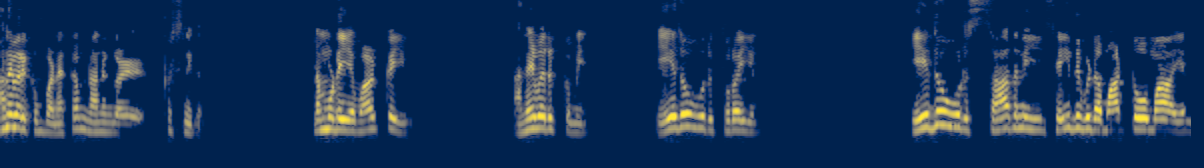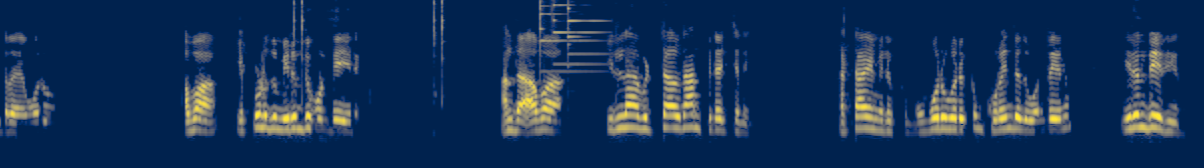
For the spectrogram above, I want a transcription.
அனைவருக்கும் வணக்கம். நான் உங்கள் கிருஷ்ணிகன். நம்முடைய வாழ்க்கையில் அனைவருக்குமே ஏதோ ஒரு துறையில் ஏதோ ஒரு சாதனையை செய்துவிட மாட்டோமா என்ற ஒரு அவா எப்பொழுதும் இருந்து கொண்டே இருக்கும். அந்த அவா இல்லாவிட்டால் தான் பிரச்சனை. கட்டாயம் இருக்கும். ஒவ்வொருவருக்கும் குறைந்தது ஒன்றேனும் இருந்தே தீரும்.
